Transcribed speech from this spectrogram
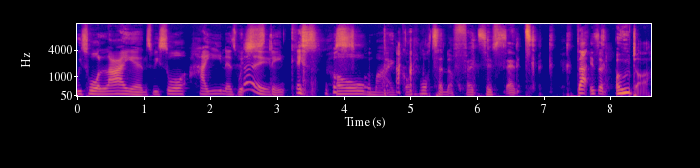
We saw lions. We saw hyenas, which Hey. stink. Oh so my god, what an offensive scent! That is an odor.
